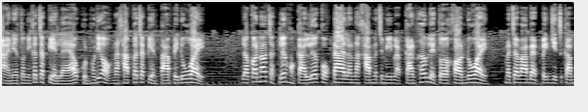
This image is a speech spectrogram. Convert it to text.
อ่าเนี่ยตัวนี้ก็จะเปลี่ยนแล้วขุนพลที่ออกนะครับก็จะเปลี่ยนตามไปด้วย แล้วก็นอกจากเรื่องของการเลือกกกได้แล้วนะครับมันจะมีแบบการเพิ่มเลทตัวละครด้วย มันจะมาแบบเป็นกิจกรรม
